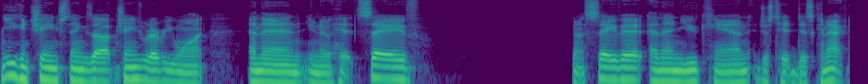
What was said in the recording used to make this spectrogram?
You can change things up, change whatever you want, and then you know hit save. To save it, and then you can just hit disconnect.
